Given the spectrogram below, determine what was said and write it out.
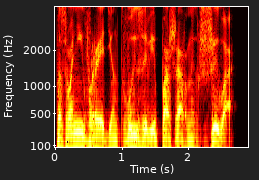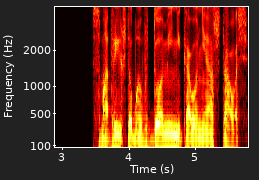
Позвони в Рединг, вызови пожарных. Живо! Смотри, чтобы в доме никого не осталось».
